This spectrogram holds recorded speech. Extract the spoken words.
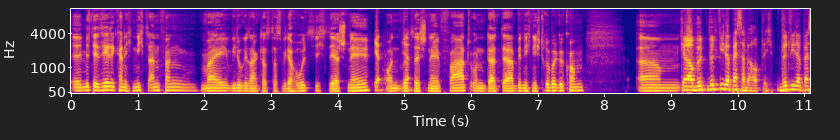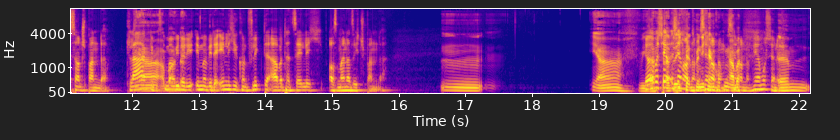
äh, mit der Serie kann ich nichts anfangen, weil, wie du gesagt hast, das wiederholt sich sehr schnell Ja, und wird ja. sehr schnell Fahrt und da, da bin ich nicht drüber gekommen. Ähm, Genau, wird, wird wieder besser, behaupte ich. Wird wieder besser und spannender. Klar Ja, gibt es immer wieder, die, immer wieder ähnliche Konflikte, aber tatsächlich aus meiner Sicht spannender. ja, wie Ja, aber gesagt, ist ja, also ist ja ich in werde Ordnung. mir nicht ja Ordnung, angucken, ja aber. Ja, muss ja nicht. ähm,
